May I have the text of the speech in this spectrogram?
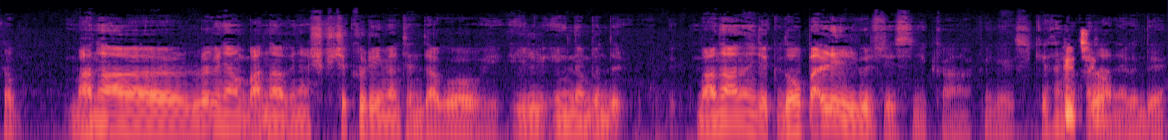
그러니까 만화를 그냥 만화 그냥 슉슉 그리면 된다고 읽, 는 분들 만화는 이제 너무 빨리 읽을 수 있으니까 그게 쉽게 생각하잖아요. 그렇죠. 근데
